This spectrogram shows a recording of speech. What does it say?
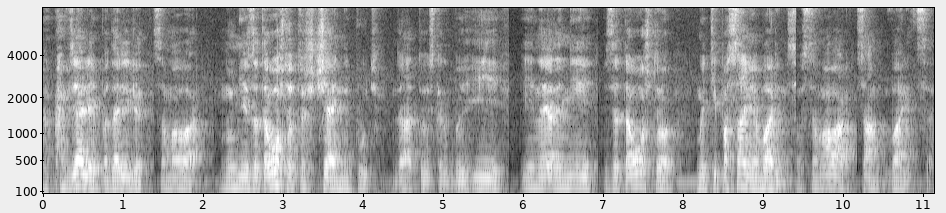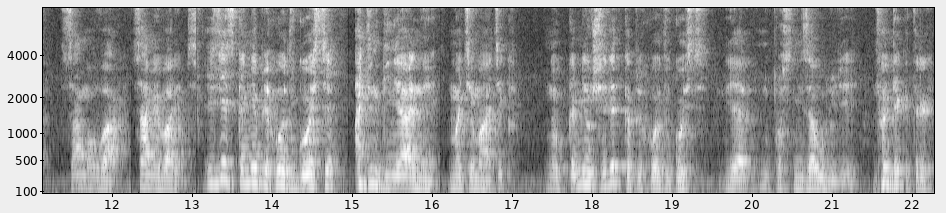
взяли и подарили самовар, ну, не из-за того, что это чайный путь, да, то есть, как бы, и, и, наверное, не из-за того, что мы, типа, сами варимся, самовар сам варится, самовар. Сами варимся. И здесь ко мне приходит в гости один гениальный математик. Ну, ко мне очень редко приходят в гости. Я ну, просто не зову людей. Но некоторых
